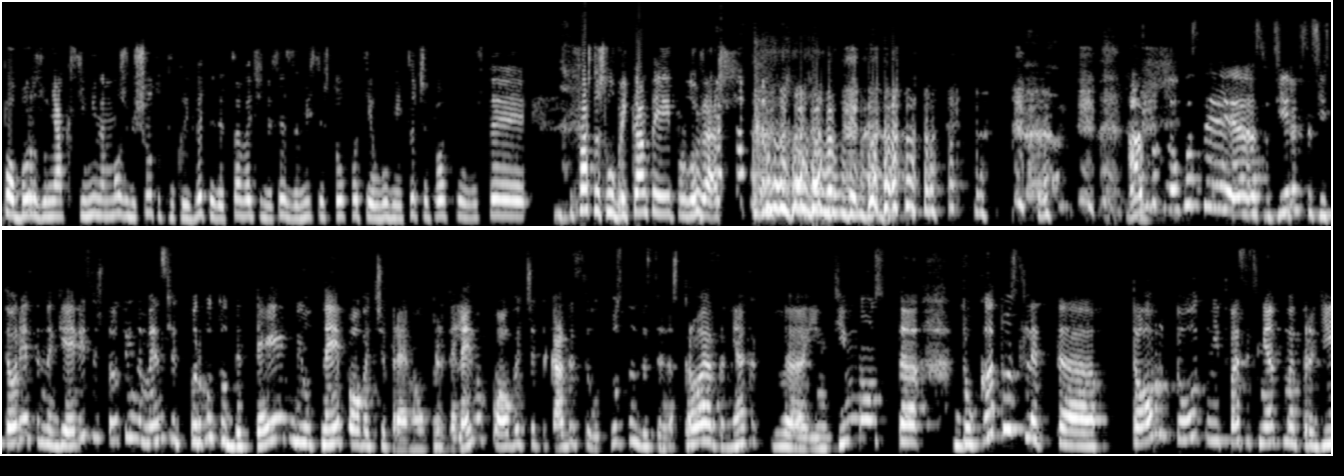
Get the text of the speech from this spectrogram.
по-бързо някакси мина, може би, защото покрай двете деца вече не се замисляш толкова ти е лудница, че просто въобще ти фащаш лубриканта и продължаваш. Аз много се асоциирах с историята на Гери, защото и на мен след първото дете ми отне повече време. Определено повече, така да се отпусна, да се настроя за някаква интимност. Докато след Второто, ние това се смятахме преди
